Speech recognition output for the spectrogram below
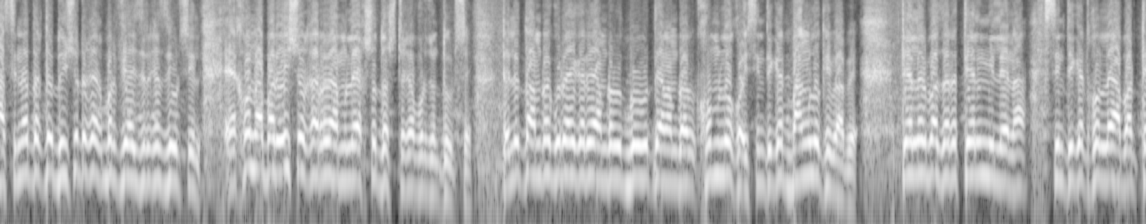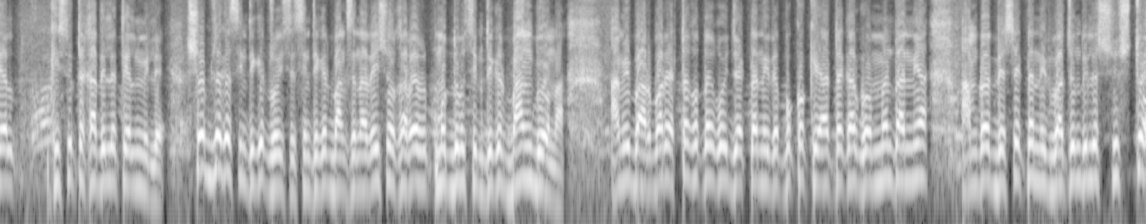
হাসিনা থাকতে দুইশো টাকা একবার পেঁয়াজের কেজি উঠছিল। এখন আবার এই সরকারের আমলে একশো দশ টাকা পর্যন্ত উঠছে। তাহলে তো আমরা ঘুরাই গাড়ি আমরা উদ্ভবতে আমরা কমলো কই সিন্ডিকেট বাংলো কীভাবে? তেলের বাজারে তেল মিলে না, সিন্ডিকেট করলে আবার তেল, কিছু টাকা দিলে তেল মিলে। সব জায়গায় সিন্ডিকেট রয়েছে, সিন্ডিকেট ভাঙছে না। এই সরকারের মাধ্যমে সিন্ডিকেট ভাঙবেও না। আমি বারবার একটা কথা কই যে, একটা নিরপেক্ষ কেয়ারটেকার গভর্নমেন্ট আনিয়া আমরা দেশে একটা নির্বাচন দিলে সুষ্ঠু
